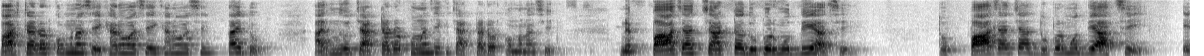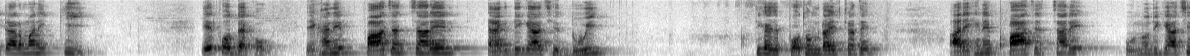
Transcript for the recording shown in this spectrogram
পাঁচটা ডট কমন আছে, এখানেও আছে এখানেও আছে, তাই তো? আর কিন্তু চারটা ডট কমন আছে কি চারটা ডট কমন আছে। মানে পাঁচ আর চারটা দুটোর মধ্যেই আছে। তো পাঁচ আর চার দুটোর মধ্যে আছে, এটার মানে কি? এরপর দেখো, এখানে পাঁচ আর চারের একদিকে আছে দুই, ঠিক আছে, প্রথম ডাইসটাতে, আর এখানে পাঁচ আর চারে অন্যদিকে আছে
